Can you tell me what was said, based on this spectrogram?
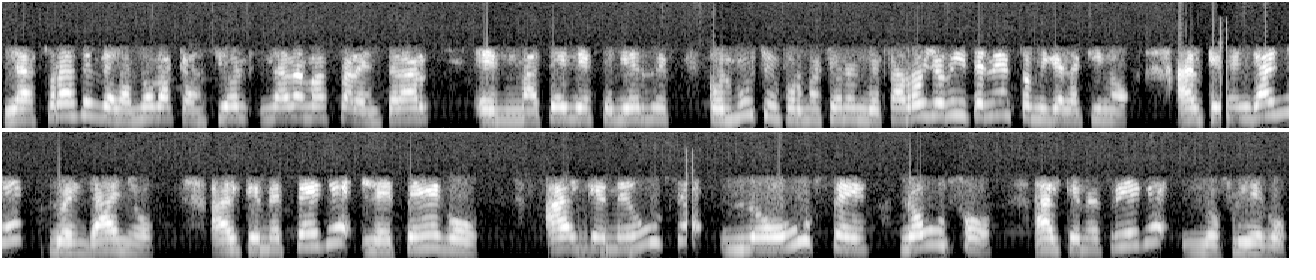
Las frases de la nueva canción, nada más para entrar en materia este viernes con mucha información en desarrollo, dicen esto, Miguel Aquino, al que me engañe, lo engaño, al que me pegue, le pego, al que me use, lo use, lo uso. Al que me friegue, lo friego.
